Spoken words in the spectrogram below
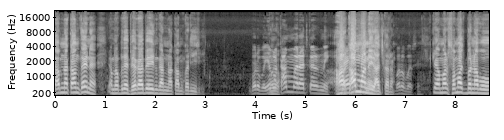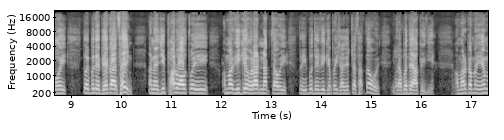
ગામના કામ થાય ને અમે બધા ભેગા બેહીને ગામના કામ કરીએ છીએ. બરોબર. એમાં કામમાં રાજકારણ નહીં. હા કામમાં નહીં રાજકારણ. બરોબર છે. કે અમારે સમાજ બનાવવો હોય તો એ બધે ભેગા થઈને અને જે ફાળો આવતો હોય એ અમારે વીઘે નાખતા હોય તો એ બધે વીઘે પૈસા જેટલા થતા હોય એટલા બધે આપી દઈએ. અમારા ગામમાં એમ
